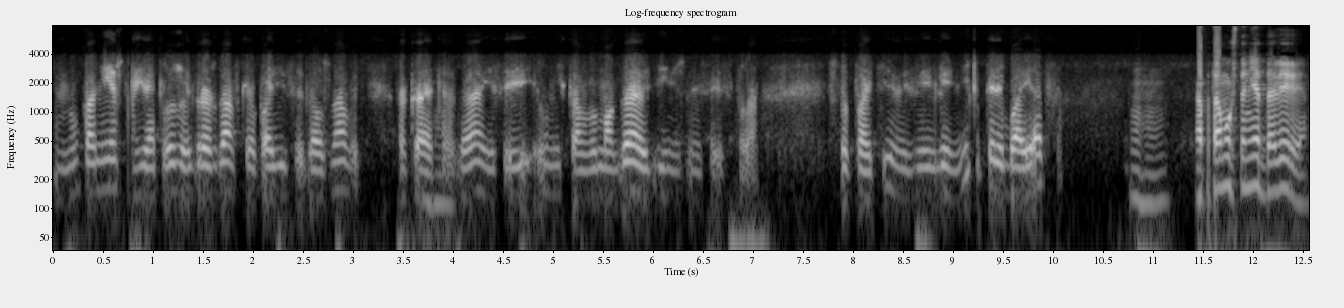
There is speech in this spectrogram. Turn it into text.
Ну, конечно, я тоже гражданская позиция должна быть какая-то, да, если у них там вымогают денежные средства, чтобы пойти на заявление. Некоторые боятся. Угу. А потому что нет доверия.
